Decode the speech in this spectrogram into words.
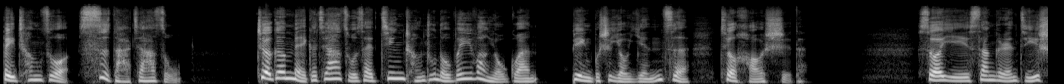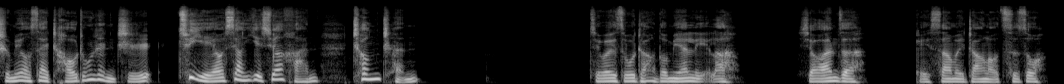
被称作四大家族。这跟每个家族在京城中的威望有关，并不是有银子就好使的。所以，三个人即使没有在朝中任职，却也要向叶宣寒称臣。几位族长都免礼了，小安子。给三位长老赐座。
